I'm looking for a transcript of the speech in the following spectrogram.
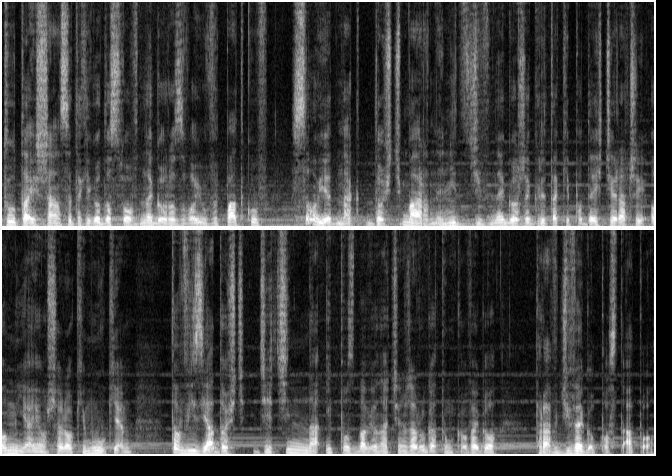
Tutaj szanse takiego dosłownego rozwoju wypadków są jednak dość marne. Nic dziwnego, że gry takie podejście raczej omijają szerokim łukiem. To wizja dość dziecinna i pozbawiona ciężaru gatunkowego prawdziwego post-apo.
